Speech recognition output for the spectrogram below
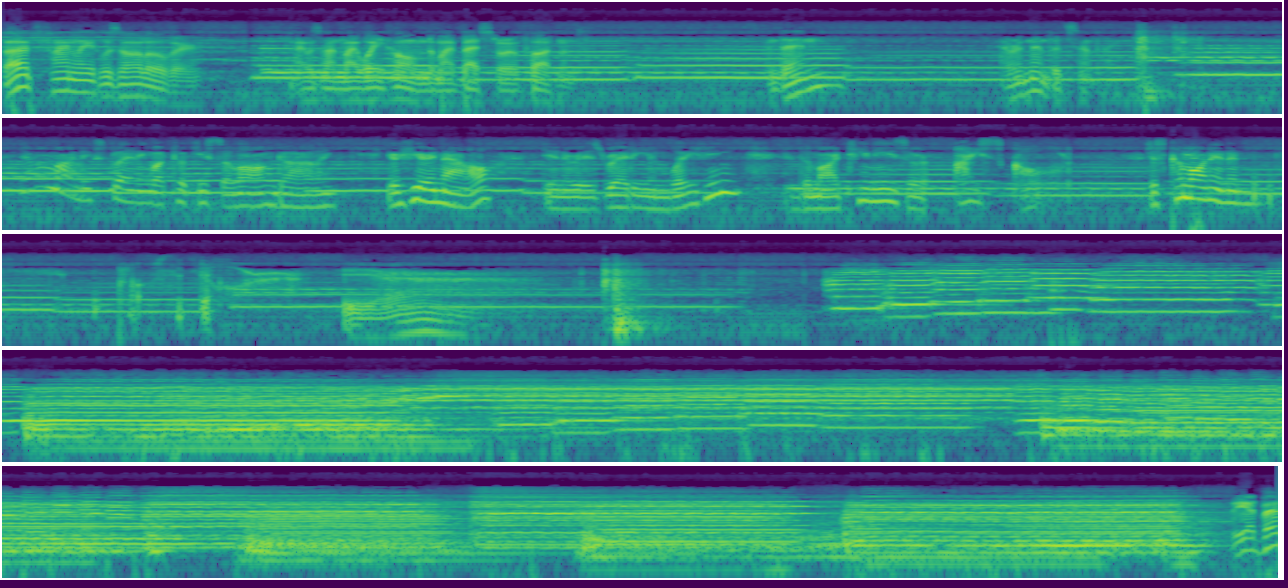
But finally it was all over. I was on my way home to my bachelor apartment. And then I remembered something. Never mind explaining what took you so long, darling. You're here now. Dinner is ready and waiting, and the martinis are ice cold. Just come on in and close the door. Yeah.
